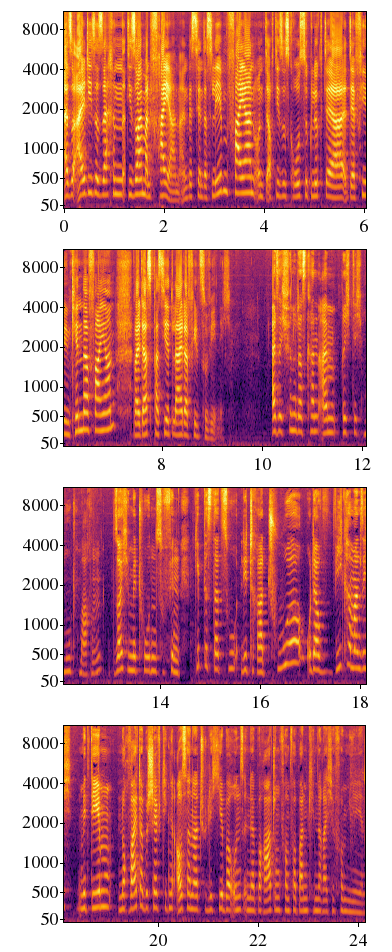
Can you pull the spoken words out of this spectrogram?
Also all diese Sachen Sachen, die soll man feiern. Ein bisschen das Leben feiern und auch dieses große Glück der, der vielen Kinder feiern, weil das passiert leider viel zu wenig. Also ich finde, das kann einem richtig Mut machen, solche Methoden zu finden. Gibt es dazu Literatur oder wie kann man sich mit dem noch weiter beschäftigen, außer natürlich hier bei uns in der Beratung vom Verband Kinderreiche Familien?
